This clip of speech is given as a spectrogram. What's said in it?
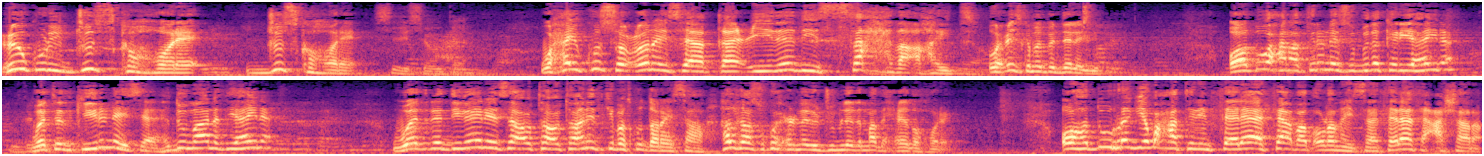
wuxuu ku yihi juska hore juska hore. Waxay ku soconaysaa qaacidadii saxda ahayd. Oo waxba iskama bedelayo oo hadduu waxaanaad tirinayso mudakar yahayna waad tadkiirinaysaa hadduu maanad yahayna waad dhadigaynaysaa awtaaniidkii baad ku daraysaa. Halkaasu ku xidhmaya jumlada madaxeeda hore. Oo hadduu rag ya waxaad tirin halaata baad odhanaysaa halaata cashara.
